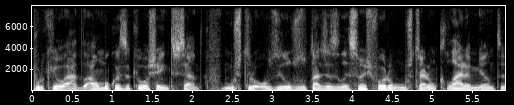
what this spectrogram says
porque há, há, uma coisa que eu achei interessante, que mostrou, os, os resultados das eleições foram, mostraram claramente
